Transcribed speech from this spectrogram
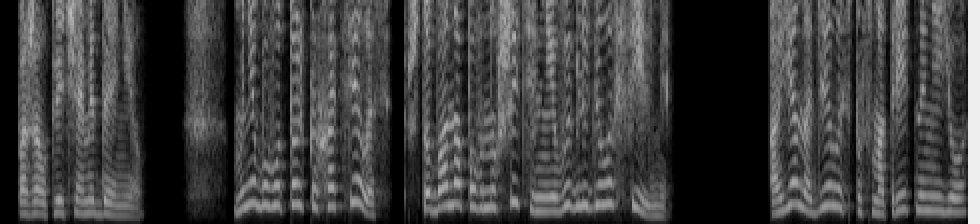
— пожал плечами Дэниел. Мне бы вот только хотелось, чтобы она повнушительнее выглядела в фильме. А я надеялась посмотреть на нее.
